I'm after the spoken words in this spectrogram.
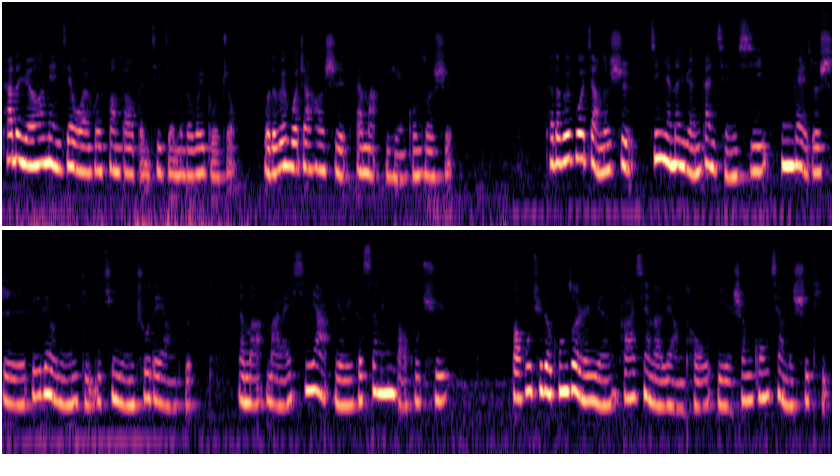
他的原文链接我也会放到本期节目的微博中，我的微博账号是艾玛语言工作室。他的微博讲的是今年的元旦前夕，应该也就是一六年底一七年初的样子。那么马来西亚有一个森林保护区，保护区的工作人员发现了两头野生公象的尸体，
